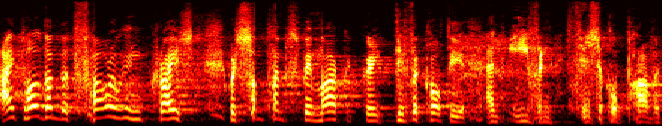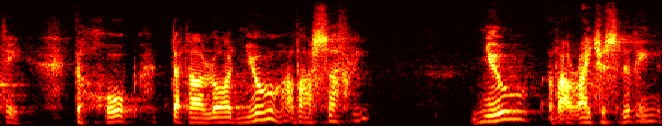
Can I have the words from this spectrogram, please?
I told them that following Christ would sometimes be marked with great difficulty and even physical poverty. The hope that our Lord knew of our suffering knew of our righteous living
